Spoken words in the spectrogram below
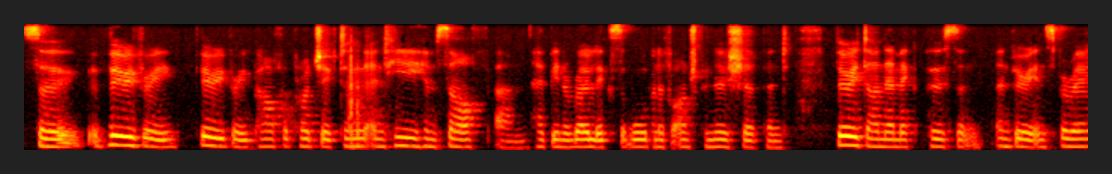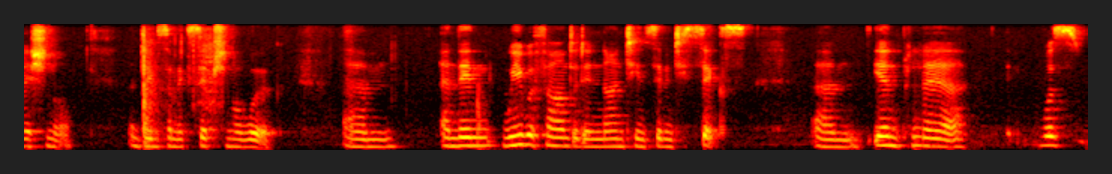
So, a very, very, very, very powerful project. And, and he himself um, had been a Rolex Award winner for entrepreneurship and very dynamic person and very inspirational and doing some exceptional work. Um, and then we were founded in 1976. Um, Ian Player was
